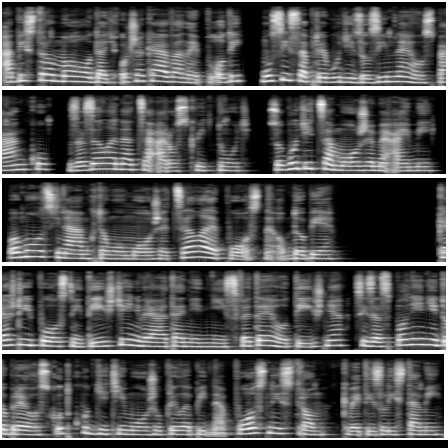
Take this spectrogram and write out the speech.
Aby strom mohol dať očakávané plody, musí sa prebudiť zo zimného spánku, zazelenať sa a rozkvitnúť. Zobudiť sa môžeme aj my, pomôcť nám k tomu môže celé pôstne obdobie. Každý pôstny týždeň vrátane dní Svetého týždňa si za splnenie dobrého skutku deti môžu prilepiť na pôstny strom kvety s listami.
